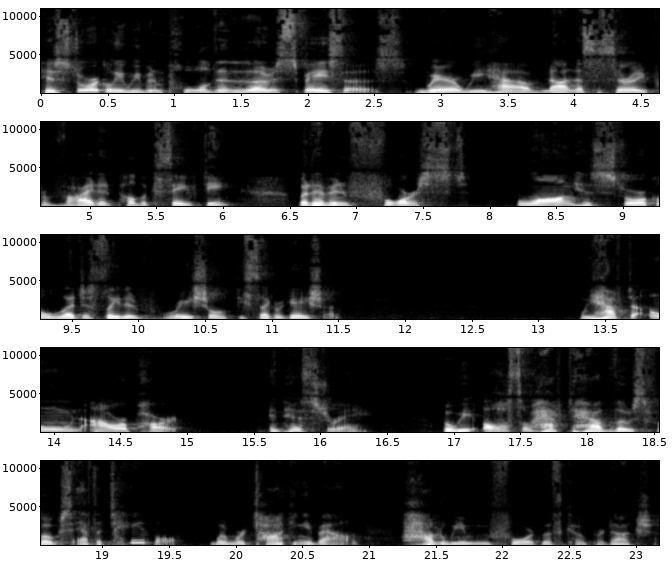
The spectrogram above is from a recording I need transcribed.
historically we've been pulled into those spaces where we have not necessarily provided public safety, but have enforced long historical legislative racial desegregation. We have to own our part in history, but we also have to have those folks at the table when we're talking about how do we move forward with co production.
